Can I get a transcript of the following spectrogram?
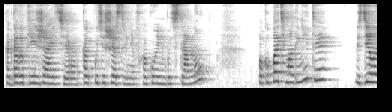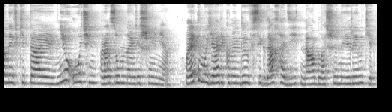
Когда вы приезжаете как путешественник в какую-нибудь страну, покупать магниты, сделанные в Китае, не очень разумное решение. Поэтому я рекомендую всегда ходить на блошиные рынки,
